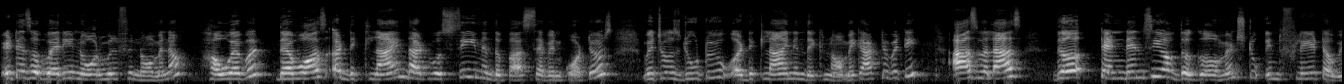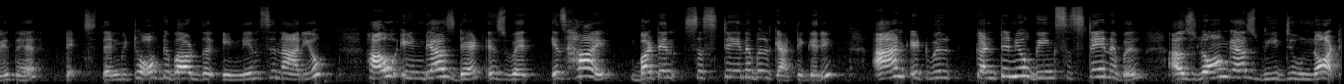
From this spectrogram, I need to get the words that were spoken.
It is a very normal phenomenon. However, there was a decline that was seen in the past seven quarters, which was due to a decline in the economic activity as well as the tendency of the governments to inflate away their debts. Then we talked about the Indian scenario, how India's debt is, where, is high but in sustainable category and it will continue being sustainable as long as we do not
